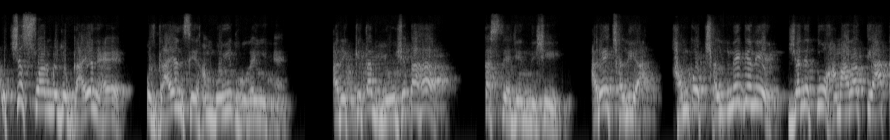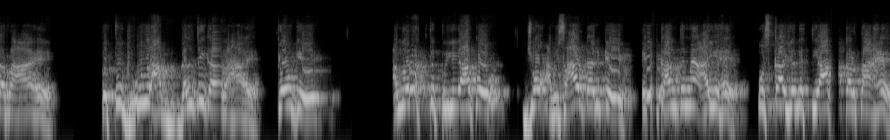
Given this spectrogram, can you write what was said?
उच्च स्वर में जो गायन है, उस गायन से हम मोहित हो गई हैं। अरे कितब योषिता कस्त्य निशी अरे छलिया, हमको छलने के लिए यदि तू हमारा त्याग कर रहा है तो तू भूल गलती कर रहा है, क्योंकि अनुरक्त प्रिया को जो अभिसार करके एकांत में आई है उसका यदि त्याग करता है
